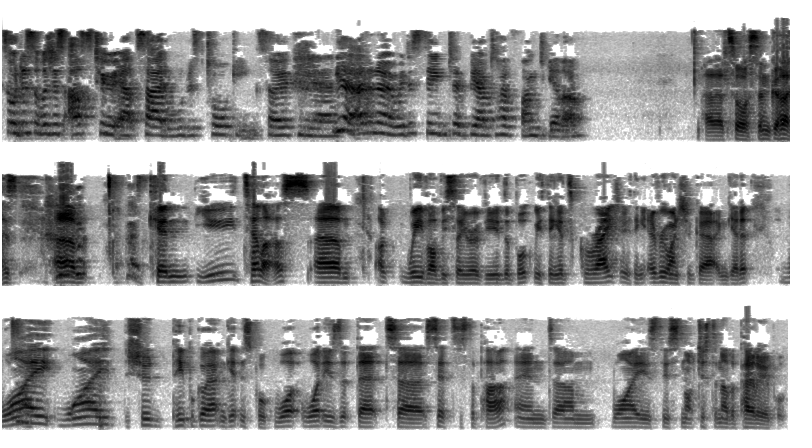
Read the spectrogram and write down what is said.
So it just, it was just us two outside and we we're just talking. So, Yeah. yeah, I don't know, we just seem to be able to have fun together. Oh, that's awesome, guys. Um, can you tell us? Um, uh, we've obviously reviewed the book. We think it's great. We think everyone should go out and get it. Why? Why should people go out and get this book? What What is it that uh, sets us apart? And um, why is this not just another paleo book?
